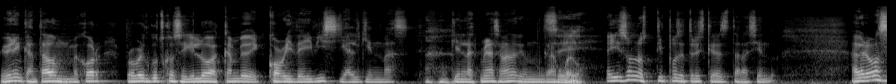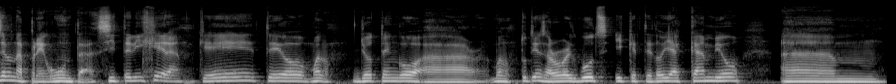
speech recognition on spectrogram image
Me hubiera encantado mejor Robert Woods conseguirlo a cambio de Corey Davis y alguien más, que en la primera semana de un gran juego. Ahí son los tipos de trades que debes estar haciendo. A ver, vamos a hacer una pregunta. Si te dijera que Teo, bueno, yo tengo a, bueno, tú tienes a Robert Woods y que te doy a cambio a um,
